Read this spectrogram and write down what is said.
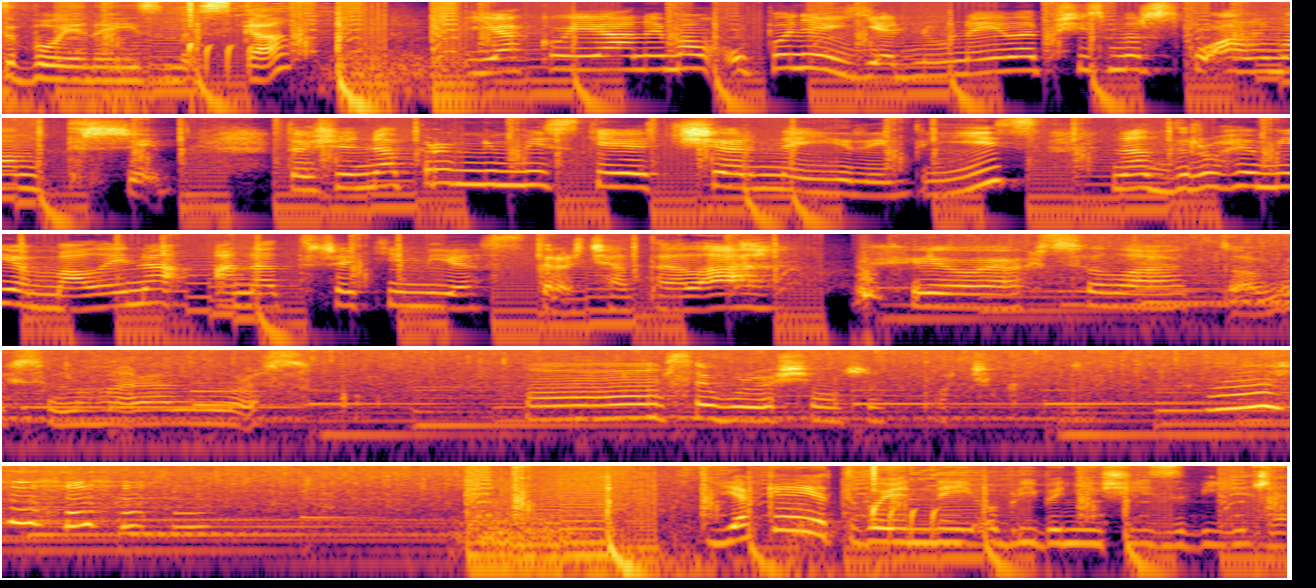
Tvoje nejzmrzka? Jako já nemám úplně jednu nejlepší smrzku, ale mám tři. Takže na prvním místě je černý rybíz, na druhém je malina a na třetím je stračatela. Jo, já chci léto, abych si mohla rád zmrzku. Hmm, se budu ještě muset počkat. Jaké je tvoje nejoblíbenější zvíře?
